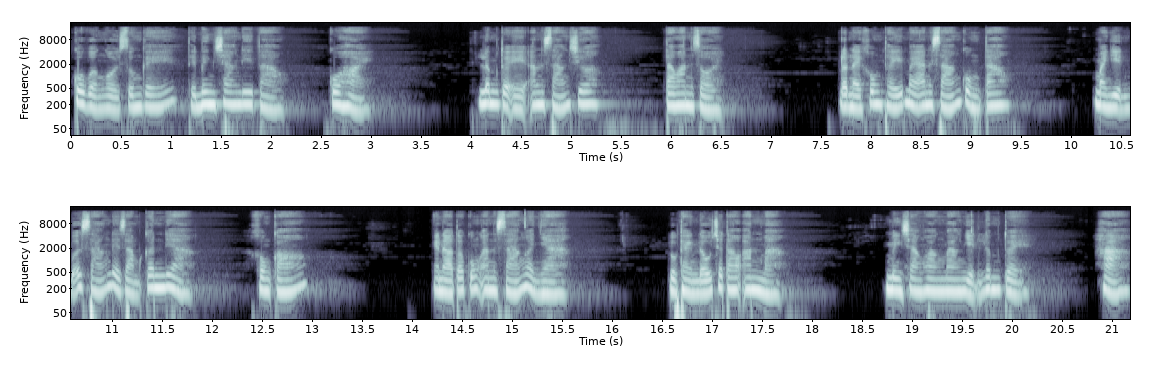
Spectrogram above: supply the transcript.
Cô vừa ngồi xuống ghế Thì Minh Trang đi vào. Cô hỏi Lâm Tuệ ăn sáng chưa? Tao ăn rồi. Đợt này không thấy mày ăn sáng cùng tao. Mày nhịn bữa sáng để giảm cân đi à? Không có. Ngày nào tao cũng ăn sáng ở nhà. Lục Thành nấu cho tao ăn mà. Minh Trang hoang mang nhìn Lâm Tuệ. Hả?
